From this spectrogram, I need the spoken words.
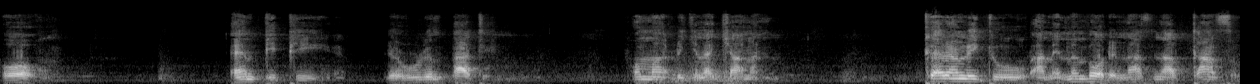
for NPP, the ruling party, former regional chairman. Currently, too, I'm a member of the National Council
